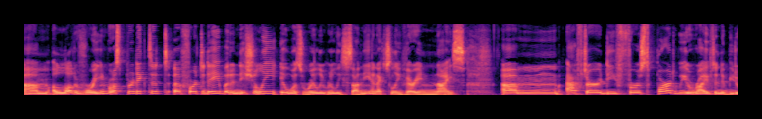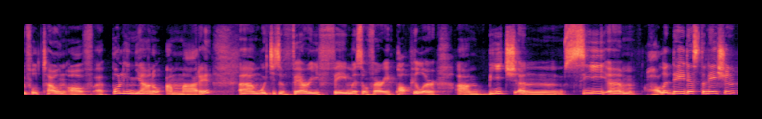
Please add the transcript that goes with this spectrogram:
Um, a lot of rain was predicted uh, for today, but initially it was really, really sunny and actually very nice. Um, after the first part, we arrived in the beautiful town of uh, Polignano a Mare, um, which is a very famous or very popular um, beach and sea um, holiday destination.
